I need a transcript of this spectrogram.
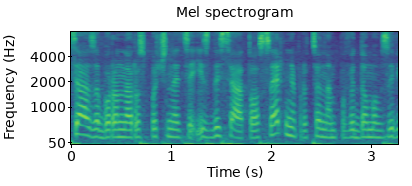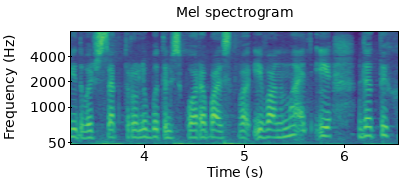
Ця заборона розпочнеться із 10 серпня. Про це нам повідомив завідувач сектору любительського рибальства Іван Медь. І для тих,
